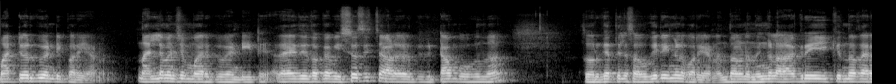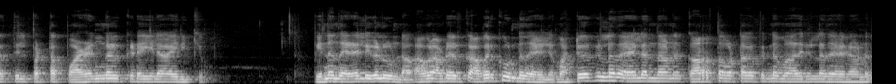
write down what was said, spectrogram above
മറ്റവർക്ക് വേണ്ടി പറയാണ്. നല്ല മനുഷ്യന്മാർക്ക് വേണ്ടിയിട്ട്. അതായത് ഇതൊക്കെ വിശ്വസിച്ച ആളുകൾക്ക് കിട്ടാൻ പോകുന്ന സ്വർഗത്തിലെ സൗകര്യങ്ങൾ പറയാണ്. എന്താണ്? നിങ്ങൾ ആഗ്രഹിക്കുന്ന തരത്തിൽപ്പെട്ട പഴങ്ങൾക്കിടയിലായിരിക്കും. പിന്നെ നിഴലുകളും ഉണ്ടാവും. അവർ അവിടെ അവർക്കും ഉണ്ട് നിഴൽ മറ്റവർക്കുള്ള നിഴൽ എന്താണ്? കറുത്ത ഒട്ടകത്തിന്റെ മാതിരിയുള്ള നിഴലാണ്.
